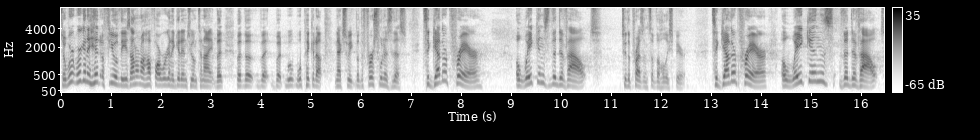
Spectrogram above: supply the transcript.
So we're, we're going to hit a few of these. I don't know how far we're going to get into them tonight, but, but, the, but, but we'll, we'll pick it up next week. But the first one is this Together prayer awakens the devout to the presence of the Holy Spirit. Together prayer awakens the devout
